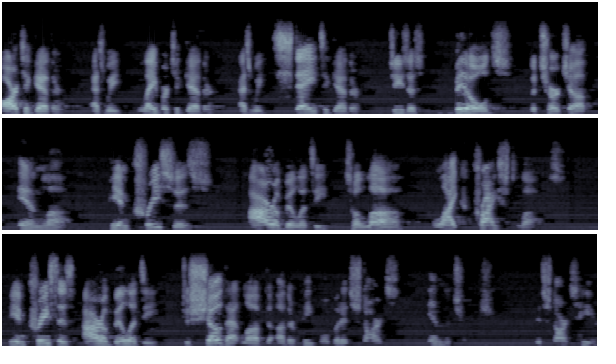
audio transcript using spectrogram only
are together, as we labor together, as we stay together, Jesus builds the church up in love. He increases our ability to love like Christ loves. He increases our ability to show that love to other people, but it starts in the church. It starts here.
